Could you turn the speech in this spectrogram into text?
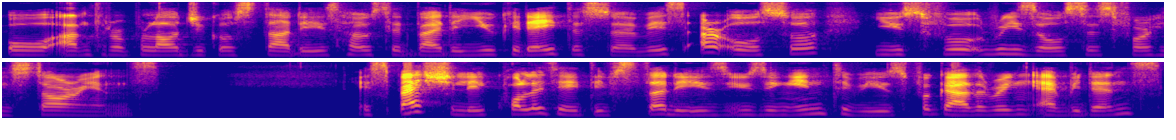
or anthropological studies hosted by the UK Data Service are also useful resources for historians. Especially qualitative studies using interviews for gathering evidence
